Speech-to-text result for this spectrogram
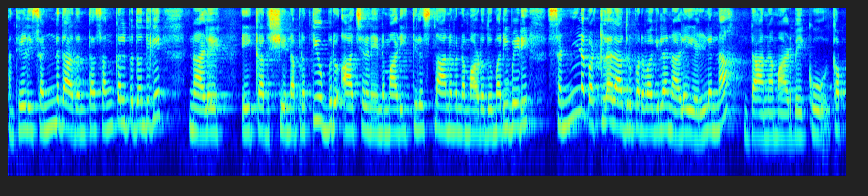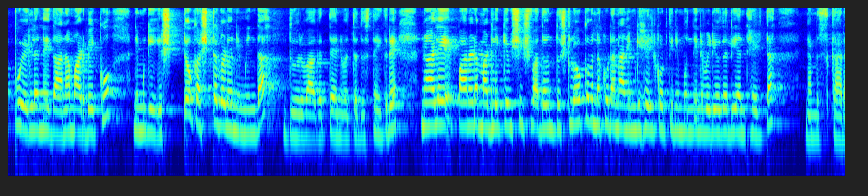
ಅಂಥೇಳಿ ಸಣ್ಣದಾದಂಥ ಸಂಕಲ್ಪದೊಂದಿಗೆ ನಾಳೆ ಏಕಾದಶಿಯನ್ನು ಪ್ರತಿಯೊಬ್ಬರು ಆಚರಣೆಯನ್ನು ಮಾಡಿ ತಿಲಸ್ನಾನವನ್ನು ಮಾಡೋದು ಮರಿಬೇಡಿ. ಸಣ್ಣ ಬಟ್ಲಲ್ಲಾದರೂ ಪರವಾಗಿಲ್ಲ, ನಾಳೆ ಎಳ್ಳನ್ನು ದಾನ ಮಾಡಬೇಕು. ಕಪ್ಪು ಎಳ್ಳನ್ನೇ ದಾನ ಮಾಡಬೇಕು. ನಿಮಗೆ ಎಷ್ಟೋ ಕಷ್ಟಗಳು ನಿಮ್ಮಿಂದ ದೂರವಾಗುತ್ತೆ ಅನ್ನುವಂಥದ್ದು ಸ್ನೇಹಿತರೆ. ನಾಳೆ ಪಾರಣ ಮಾಡಲಿಕ್ಕೆ ವಿಶೇಷವಾದಂಥ ಶ್ಲೋಕವನ್ನು ಕೂಡ ನಾನು ನಿಮಗೆ ಹೇಳ್ಕೊಡ್ತೀನಿ ಮುಂದಿನ ವಿಡಿಯೋದಲ್ಲಿ ಅಂತ ಹೇಳ್ತಾ ನಮಸ್ಕಾರ.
